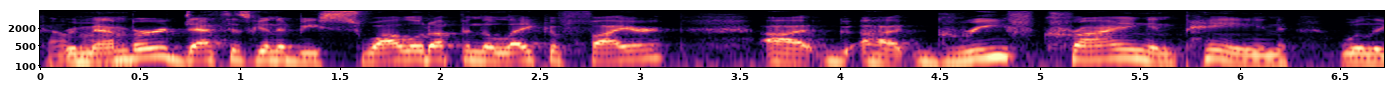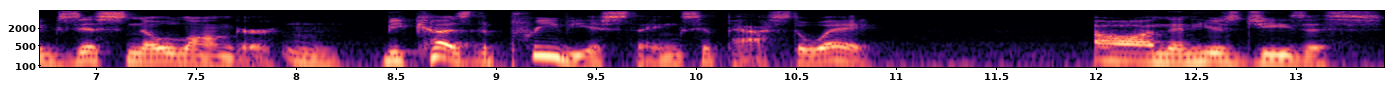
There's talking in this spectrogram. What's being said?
Come Remember, death is going to be swallowed up in the lake of fire. Uh, uh, grief, crying, and pain will exist no longer because the previous things have passed away. Oh, and then here's Jesus.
